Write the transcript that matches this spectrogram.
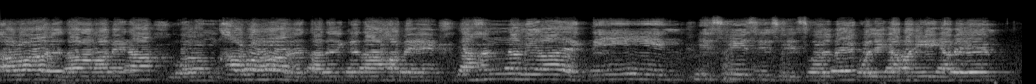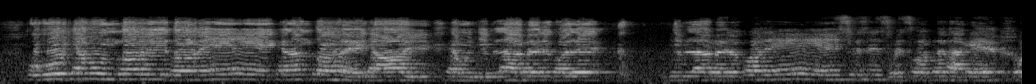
খাবার দেওয়া হবে না গরম খাবার তাদেরকে দেওয়া হবে জাহান্নামীরা একদিন ফিস ফিস করবে কলিজা বানিয়ে যাবে দৌড়ে দৌড়ে ক্লান্ত হয়ে যায়। তেমন জিবলা বের করে? জিবলা বের করে করতে থাকে। ও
